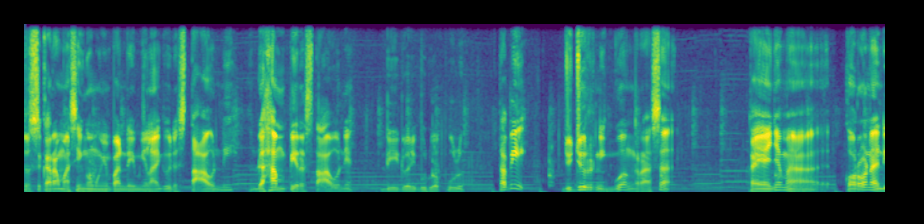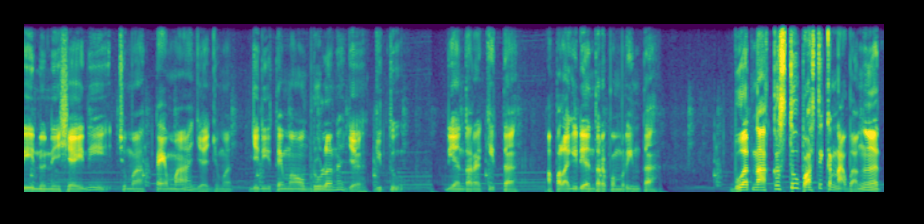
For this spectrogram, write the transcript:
Terus sekarang masih ngomongin pandemi lagi udah setahun nih, udah hampir setahun ya di 2020. Tapi jujur nih, gue ngerasa kayaknya mah corona di Indonesia ini cuma tema aja, cuma jadi tema obrolan aja gitu di antara kita, apalagi di antara pemerintah. Buat nakes tuh pasti kena banget,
